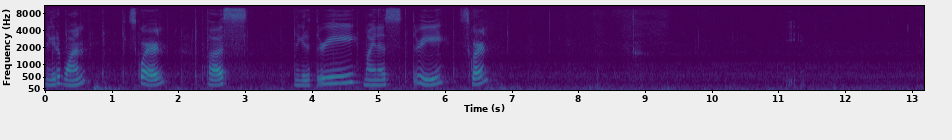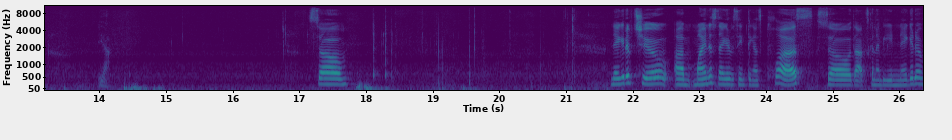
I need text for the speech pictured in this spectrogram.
negative 1 squared plus negative 3 minus 3 squared So negative 2 um, minus negative same thing as plus. So that's going to be negative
